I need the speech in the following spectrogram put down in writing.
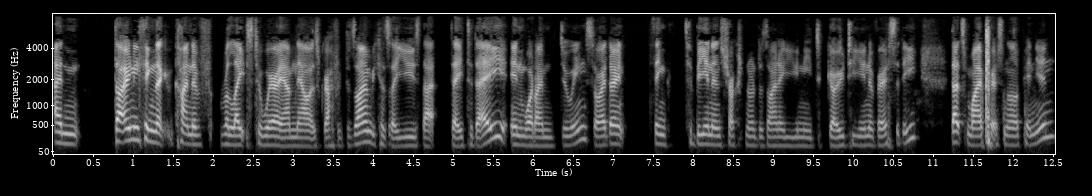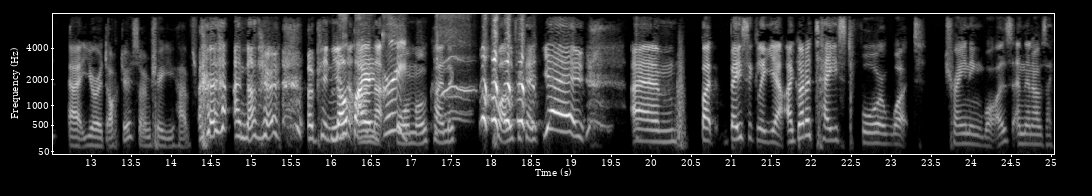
and the only thing that kind of relates to where I am now is graphic design because I use that day to day in what I'm doing. So I don't think to be an instructional designer you need to go to university. That's my personal opinion. Uh, you're a doctor, so I'm sure you have another opinion nope, on I that agree. formal kind of qualification. Yay! Um, but basically, yeah, I got a taste for what training was, and then I was like,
